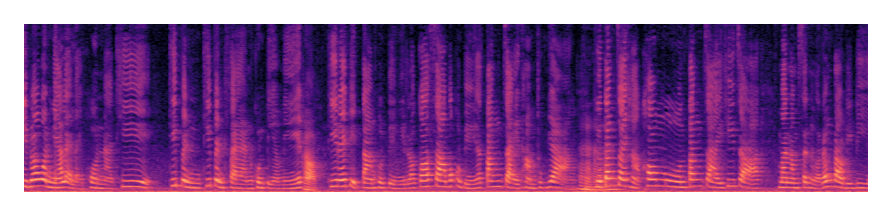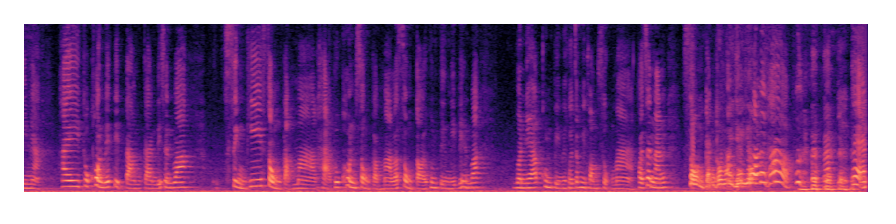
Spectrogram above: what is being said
คิดว่าวันนี้หลาย ๆ คนนะที่ ที่เป็นที่เป็นแฟนคุณปิยมิตรครับที่ได้ติดตามคุณปิยมิตรแล้วก็ทราบว่าคุณปิยมิตรตั้งใจทำทุกอย่างอือฮึคือตั้งใจหาข้อมูลตั้งใจที่จะมานำเสนอเรื่องราวดีๆเนี่ยให้ทุกคนได้ติดตามกันดิฉันว่าสิ่งที่ส่งกลับมาค่ะ ทุกคนส่งกลับมาแล้วส่งต่อให้คุณปิยมิตรดิฉันว่า วันนี้คุณปิยมิตรเขาจะมีความสุขมาก เพราะฉะนั้นส่งกันเข้ามาเยอะๆเลยค่ะ แทน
